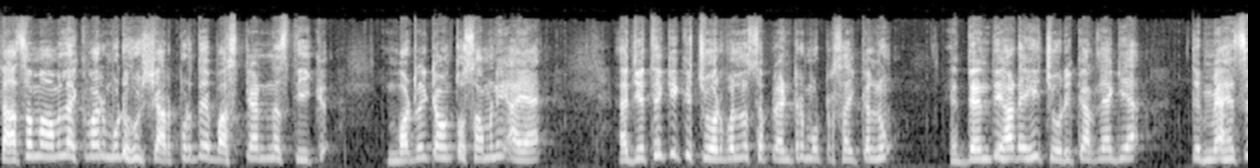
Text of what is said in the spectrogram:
ਤਾਜ਼ਾ ਮਾਮਲਾ ਇੱਕ ਵਾਰ ਮੁੜ ਹੁਸ਼ਿਆਰਪੁਰ ਦੇ ਬੱਸ ਸਟੈਂਡ ਨਜ਼ਦੀਕ ਮਾਡਲ ਟਾਊਨ ਤੋਂ ਸਾਹਮਣੇ ਆਇਆ ਹੈ, ਜਿੱਥੇ ਕਿ ਇੱਕ ਚੋਰ ਵੱਲੋਂ ਸਪਲੈਂਡਰ ਮੋਟਰਸਾਈਕਲ ਨੂੰ ਦਿਨ ਦਿਹਾੜੇ ਹੀ ਚੋਰੀ ਕਰ ਲਿਆ ਗਿਆ ਤੇ ਮਹਿਜ਼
